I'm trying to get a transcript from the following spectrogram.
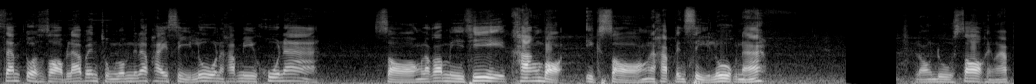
แซมตรวจสอบแล้วเป็นถุงลมนิรภัย 4 ลูกนะครับ มีคู่หน้า 2 แล้วก็มีที่ข้างเบาะอีก 2 นะครับ เป็น 4 ลูกนะ ลองดูซอกเห็นไหมครับ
